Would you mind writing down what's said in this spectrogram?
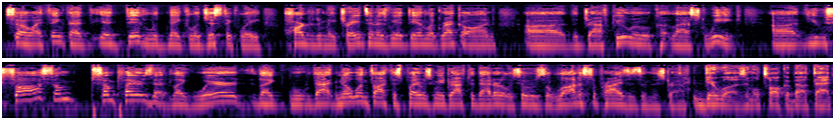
So I think that it did make logistically harder to make trades. And as we had Dan LaGreca on uh, the draft guru last week, uh, you saw some some players that like where like that no one thought this player was going to be drafted that early. So there was a lot of surprises in this draft. There was, and we'll talk about that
